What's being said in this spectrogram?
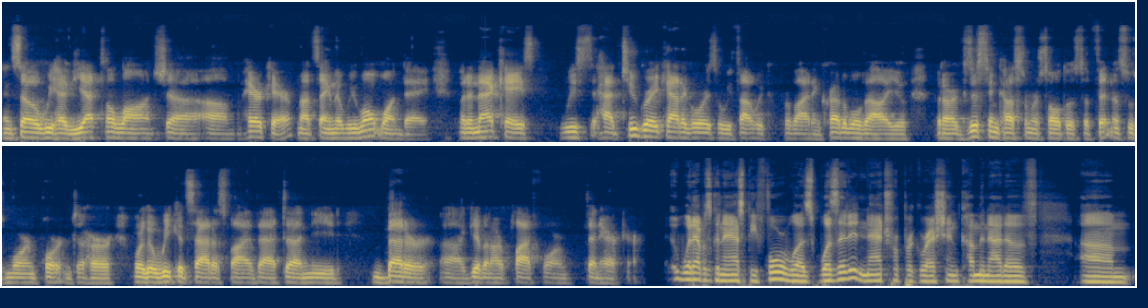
And so we have yet to launch uh, um, hair care. I'm not saying that we won't one day, but in that case, we had two great categories where we thought we could provide incredible value, but our existing customers told us that fitness was more important to her or that we could satisfy that uh, need better uh, given our platform than hair care. What I was going to ask before was, was it a natural progression coming out of um,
